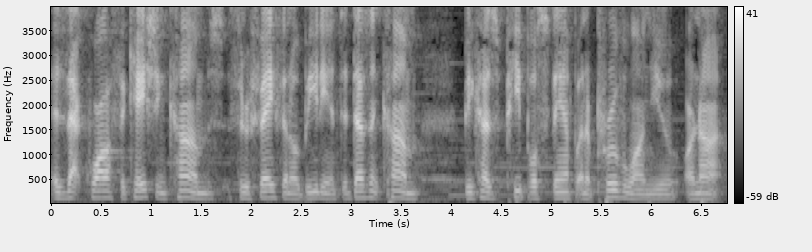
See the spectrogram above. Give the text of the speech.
is that qualification comes through faith and obedience. It doesn't come because people stamp an approval on you or not.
